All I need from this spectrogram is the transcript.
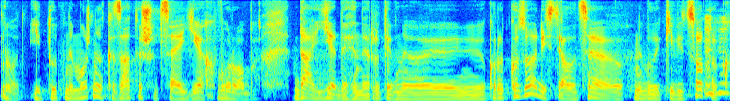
От. І тут не можна казати, що це є хвороба. Да, є дегенеративна короткозорість, але це невеликий відсоток.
